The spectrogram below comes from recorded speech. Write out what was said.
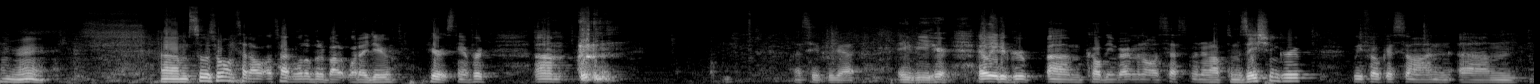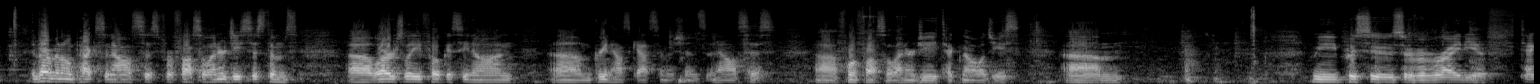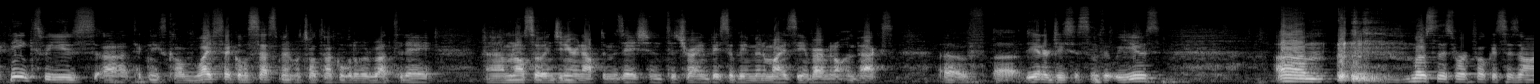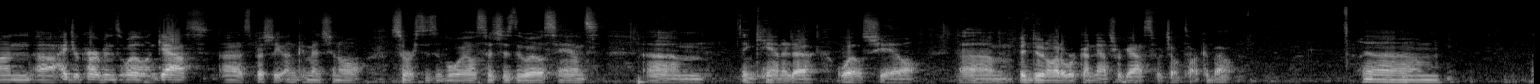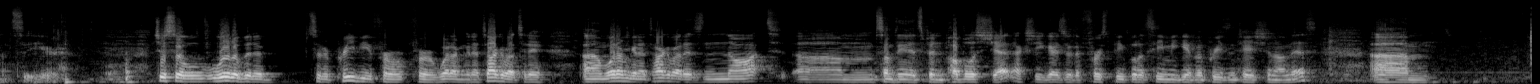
All right. Um, so as Roland said, I'll, I'll, talk a little bit about what I do here at Stanford. Um, let's see if we got AV here. I lead a group um, called the Environmental Assessment and Optimization Group. We focus on um, environmental impacts analysis for fossil energy systems, uh, largely focusing on um, greenhouse gas emissions analysis uh, for fossil energy technologies. We pursue sort of a variety of techniques. We use uh, techniques called life cycle assessment, which I'll talk a little bit about today, um, and also engineering optimization to try and basically minimize the environmental impacts of uh, the energy systems that we use. Um, most of this work focuses on uh, hydrocarbons, oil and gas, uh, especially unconventional sources of oil, such as the oil sands um, in Canada, oil shale, um, been doing a lot of work on natural gas, which I'll talk about. Um, let's see here. Just a little bit of sort of preview for, for what I'm going to talk about today. Um, what I'm going to talk about is not um, something that's been published yet. Actually, you guys are the first people to see me give a presentation on this. Um,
